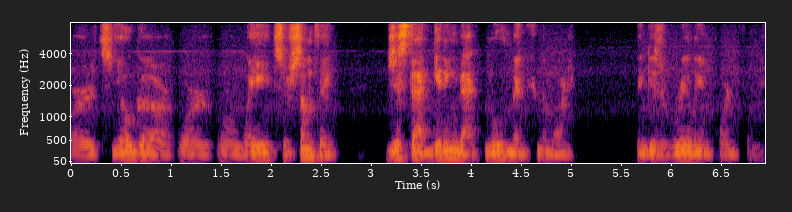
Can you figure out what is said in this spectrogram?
or it's yoga or, or, or weights or something just that getting that movement in the morning i think is really important for me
